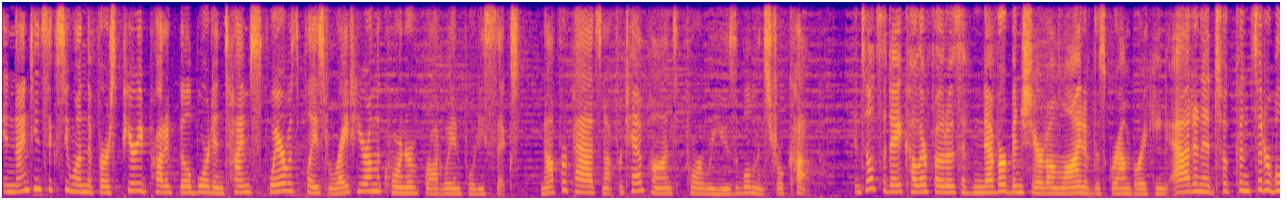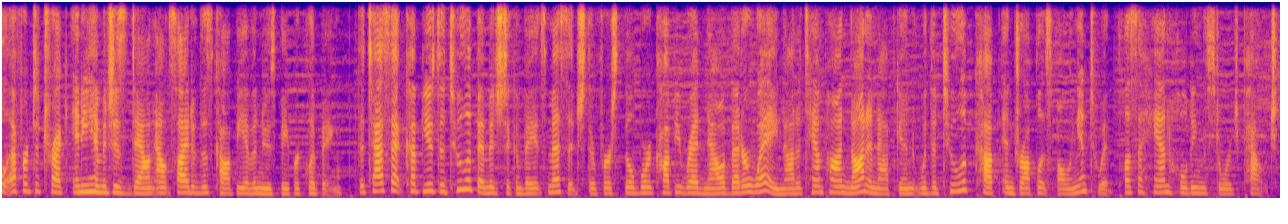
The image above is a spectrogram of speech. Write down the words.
In 1961, the first period product billboard in Times Square was placed right here on the corner of Broadway and 46th. Not for pads, not for tampons, for a reusable menstrual cup. Until today, color photos have never been shared online of this groundbreaking ad, and it took considerable effort to track any images down outside of this copy of a newspaper clipping. The Tassette cup used a tulip image to convey its message. Their first billboard copy read, Now a better way, not a tampon, not a napkin, with a tulip cup and droplets falling into it, plus a hand holding the storage pouch.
